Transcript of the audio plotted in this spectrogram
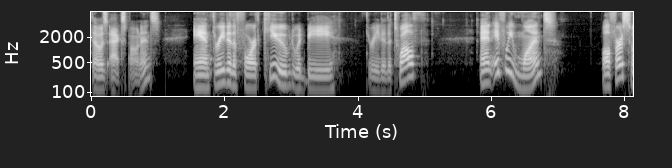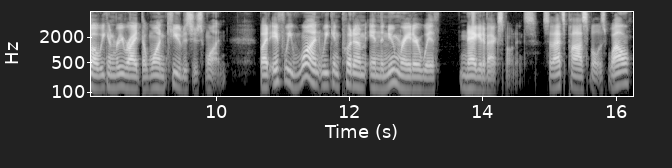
those exponents. And 3 to the 4th cubed would be 3 to the 12th. And if we want, well, first of all, we can rewrite the 1 cubed as just 1. But if we want, we can put them in the numerator with negative exponents. So that's possible as well.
